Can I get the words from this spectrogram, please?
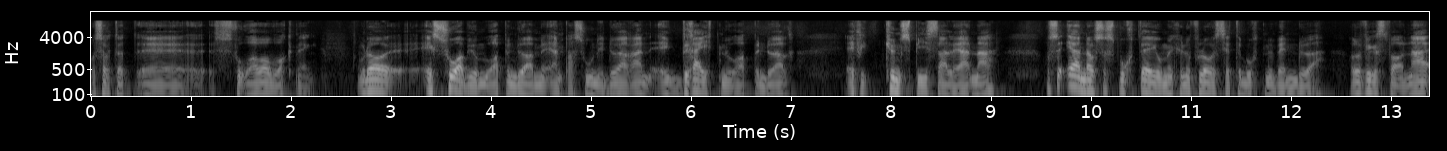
og sagt at eh, for overvåkning. Og da, Jeg sov jo med åpen dør med en person i døren. Jeg dreit med åpen dør. Jeg fikk kun spise alene. Og så En dag så spurte jeg om jeg kunne få lov å sitte bort med vinduet. Og da fikk jeg svar nei,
